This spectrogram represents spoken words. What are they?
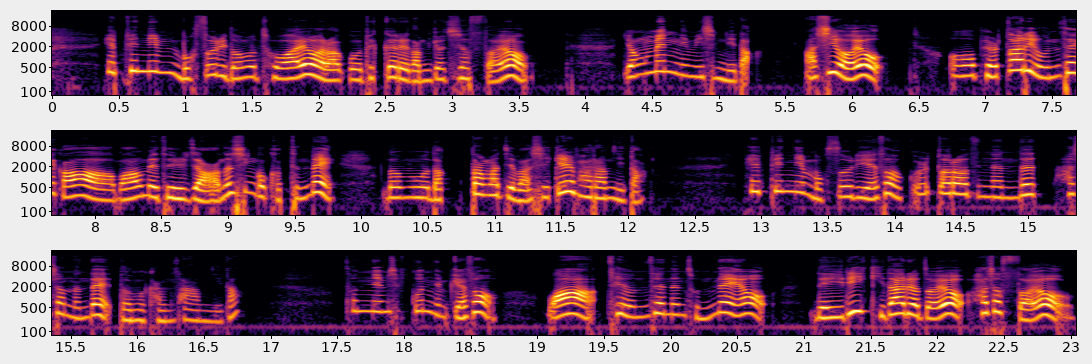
해피님 목소리 너무 좋아요 라고 댓글을 남겨주셨어요. 영맨님이십니다. 아쉬워요. 어, 별자리 운세가 마음에 들지 않으신 것 같은데 너무 낙담하지 마시길 바랍니다. 해피님 목소리에서 꿀 떨어지는 듯 하셨는데 너무 감사합니다. 손님 19님께서 와, 제 운세는 좋네요. 내일이 기다려져요 하셨어요.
